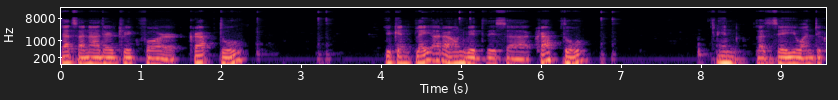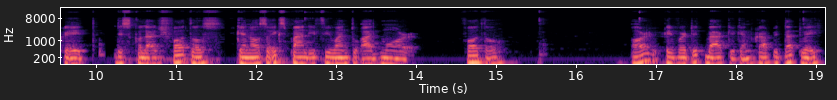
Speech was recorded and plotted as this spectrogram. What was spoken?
That's another trick for crop tool you can play around with this uh, crop tool. And let's say you want to create this collage photos you can also expand if you want to add more photo or revert it back you can crop it that way.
